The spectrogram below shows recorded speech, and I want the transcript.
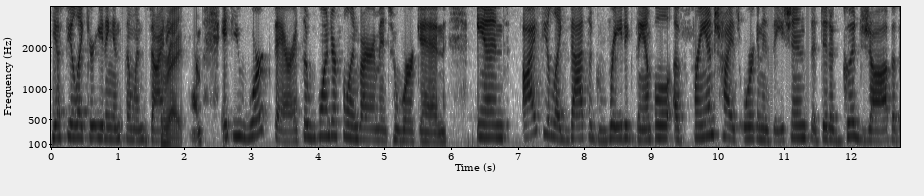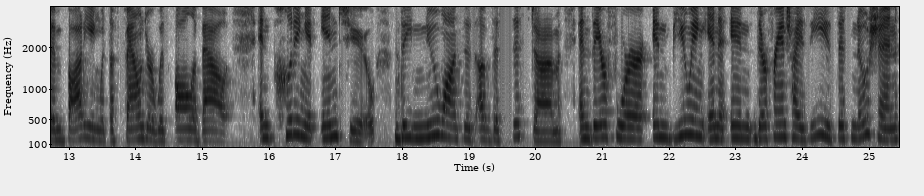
you feel like you're eating in someone's dining right. room. If you work there, it's a wonderful environment to work in. And I feel like that's a great example of franchise organizations that did a good job of embodying what the founder was all about and putting it into the nuances of the system and therefore imbuing in in their franchisees this notion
